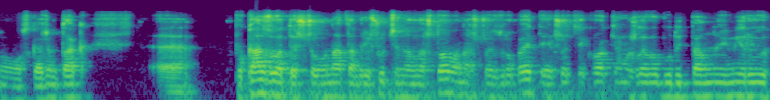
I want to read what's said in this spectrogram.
ну скажімо так, е, показувати, що вона там рішуче налаштована щось зробити. Якщо ці кроки, можливо, будуть певною мірою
